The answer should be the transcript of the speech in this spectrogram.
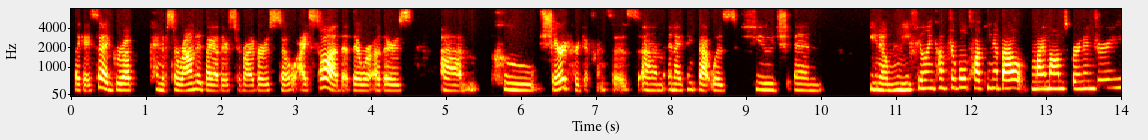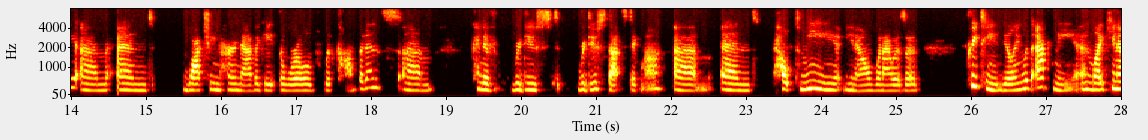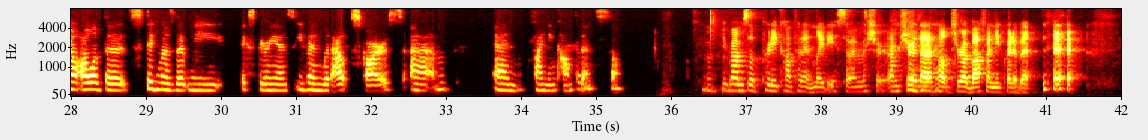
like I said, grew up kind of surrounded by other survivors. So I saw that there were others um, who shared her differences. Um, and I think that was huge and you know, me feeling comfortable talking about my mom's burn injury um, and watching her navigate the world with confidence um, kind of reduced reduced that stigma um, and helped me, you know, when I was a preteen dealing with acne and like, you know, all of the stigmas that we experience even without scars um, and finding confidence. So. Mm-hmm. Your mom's a pretty confident lady, so I'm sure I'm sure that helped rub off on you quite a bit.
